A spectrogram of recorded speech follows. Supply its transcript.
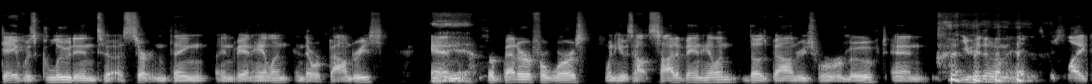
Dave was glued into a certain thing in Van Halen and there were boundaries. And yeah, yeah. for better or for worse, when he was outside of Van Halen, those boundaries were removed. And you hit it on the head. It's just like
